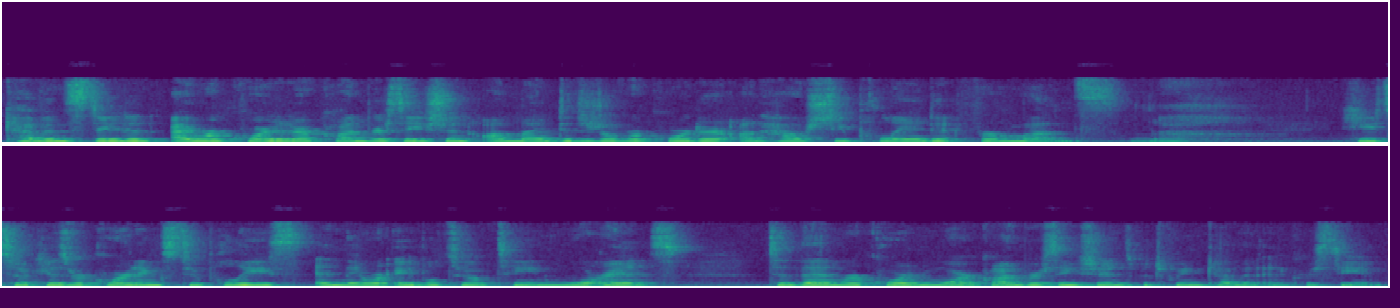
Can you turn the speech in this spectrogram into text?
Kevin stated, I recorded our conversation on my digital recorder on how she planned it for months. he took his recordings to police and they were able to obtain warrants to then record more conversations between Kevin and Christine.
